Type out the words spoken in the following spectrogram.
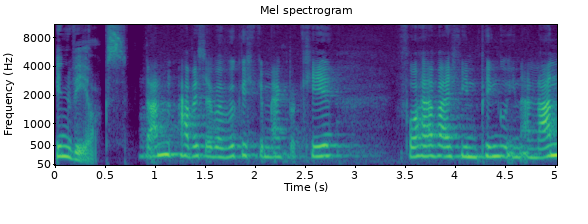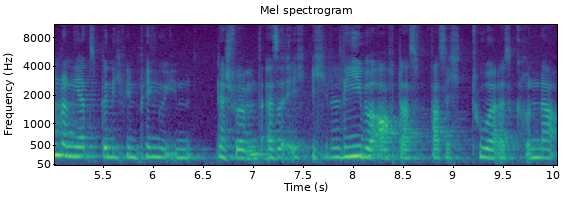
Inveox. Dann habe ich aber wirklich gemerkt, okay, vorher war ich wie ein Pinguin an Land und jetzt bin ich wie ein Pinguin, der schwimmt. Also ich, ich liebe auch das, was ich tue als Gründer.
